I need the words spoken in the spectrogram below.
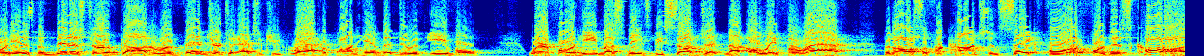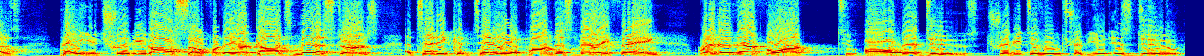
For he is the minister of God, a revenger to execute wrath upon him that doeth evil. Wherefore he must needs be subject, not only for wrath, but also for conscience sake. For for this cause pay you tribute also, for they are God's ministers, attending continually upon this very thing. Render therefore to all their dues, tribute to whom tribute is due,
